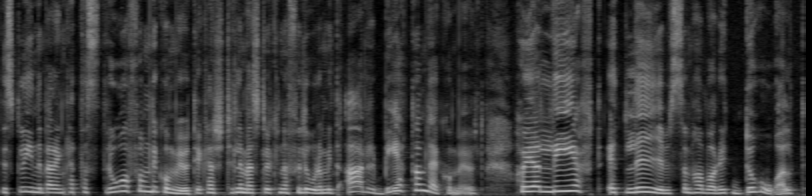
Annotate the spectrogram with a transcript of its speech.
det skulle innebära en katastrof om det kom ut. Jag kanske till och med skulle kunna förlora mitt arbete om det kom ut. Har jag levt ett liv som har varit dolt,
